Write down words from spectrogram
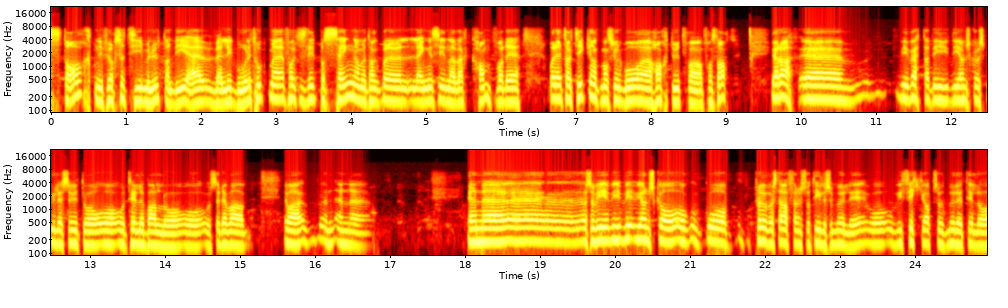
Starten i første ti minuttene de er veldig gode. Det tok meg faktisk litt på senga med tanke på det lenge siden det har vært kamp. Var det, var det taktikken at man skulle gå hardt ut fra, fra start? Ja da. Eh, vi vet at de, de, ønsker å spille seg ut og, og, og trille ball. Og, og, så det var, det var en, en, en eh, altså vi, vi, vi ønsker å, å, gå og prøve straffen så tidlig som mulig. Og, vi fikk jo absolutt mulighet til å,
